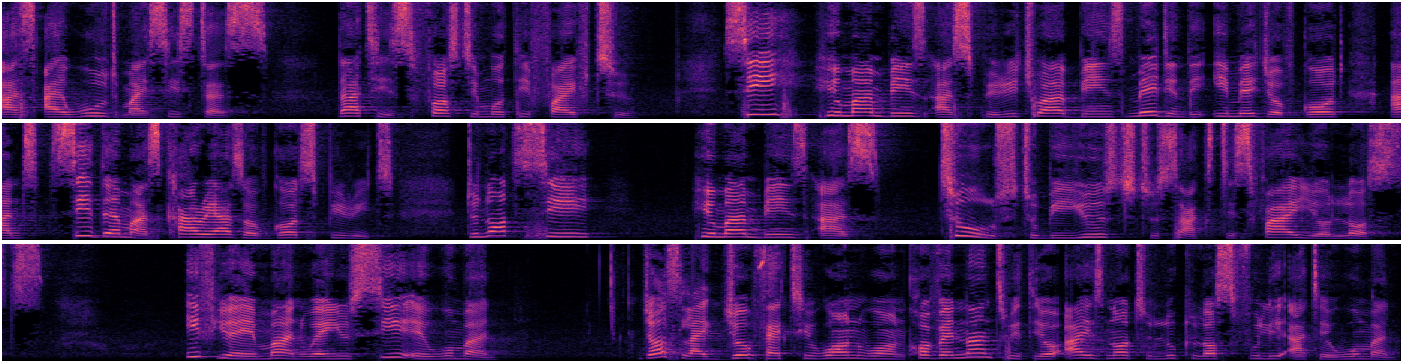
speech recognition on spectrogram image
as I would my sisters. That is 1 Timothy 5 2. See human beings as spiritual beings made in the image of God and see them as carriers of God's Spirit. Do not see human beings as tools to be used to satisfy your lusts. If you're a man, when you see a woman, just like Job 31 1, covenant with your eyes not to look lustfully at a woman.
